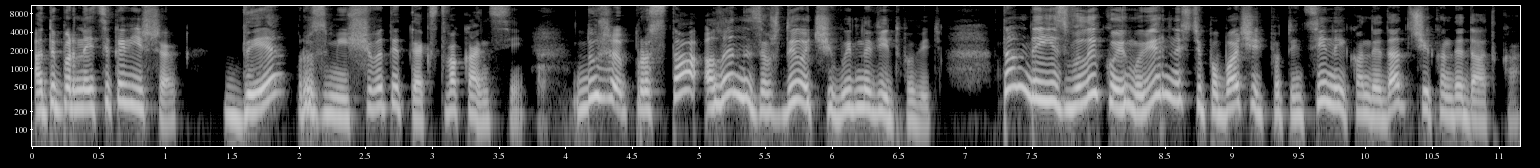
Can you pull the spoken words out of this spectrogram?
А тепер найцікавіше, де розміщувати текст вакансії? Дуже проста, але не завжди очевидна відповідь. Там, де її з великою ймовірністю побачить потенційний кандидат чи кандидатка.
